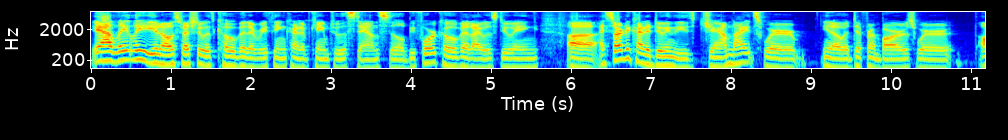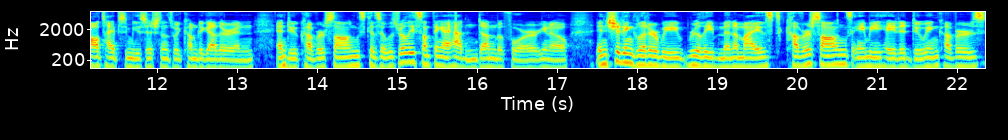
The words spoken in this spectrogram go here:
Yeah, lately, you know, especially with COVID, everything kind of came to a standstill. Before COVID, I was doing, uh, I started kind of doing these jam nights where, you know, at different bars where all types of musicians would come together and and do cover songs because it was really something I hadn't done before. You know, in Shit and Glitter, we really minimized cover songs. Amy hated doing covers.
